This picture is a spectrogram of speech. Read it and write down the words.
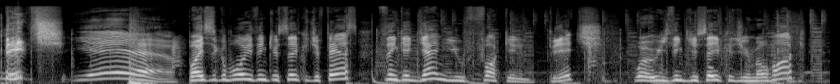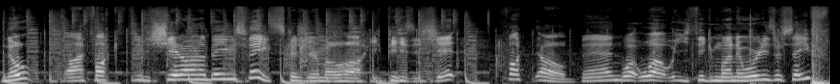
bitch! Yeah! Bicycle boy, you think you're safe because you're fast? Think again, you fucking bitch! What, you think you're safe because you're Mohawk? Nope. I fucked shit on a baby's face because you're Mohawk, you piece of shit. Fuck, oh, man. What, what, you think minorities are safe?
